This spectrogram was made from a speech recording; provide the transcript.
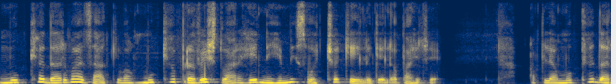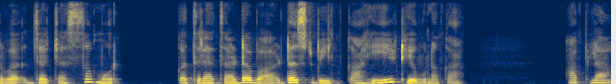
मुख्य दरवाजा किंवा मुख्य प्रवेशद्वार हे नेहमी स्वच्छ केलं गेलं पाहिजे. आपल्या मुख्य दरवाजाच्या समोर कचऱ्याचा डबा डस्टबिन काहीही ठेवू नका. आपला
